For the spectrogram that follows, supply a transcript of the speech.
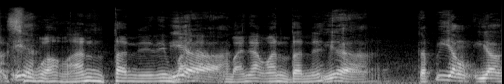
Tidak Iya, semua mantan ini Iya. banyak banyak mantan ya. iya. Tapi yang yang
